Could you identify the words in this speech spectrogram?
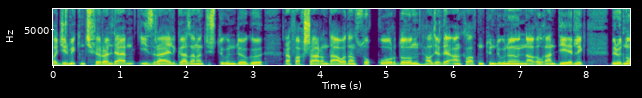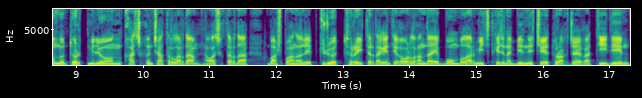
Жыйырма экинчи февралда израиль газанын түштүгүндөгү рафах шаарында абадан сокку урду ал жерде анклавдын түндүгүнөн агылган дээрлик бир бүтүн ондон төрт миллион качкын чатырларда алачыктарда баш пааналеп жүрөт. Рейтерд агенттиги кабарлагандай бомбалар мечитке жана бир нече турак жайга тийди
